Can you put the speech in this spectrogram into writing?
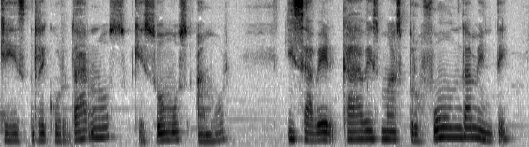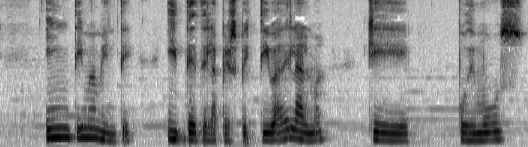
que es recordarnos que somos amor y saber cada vez más profundamente, íntimamente y desde la perspectiva del alma que podemos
